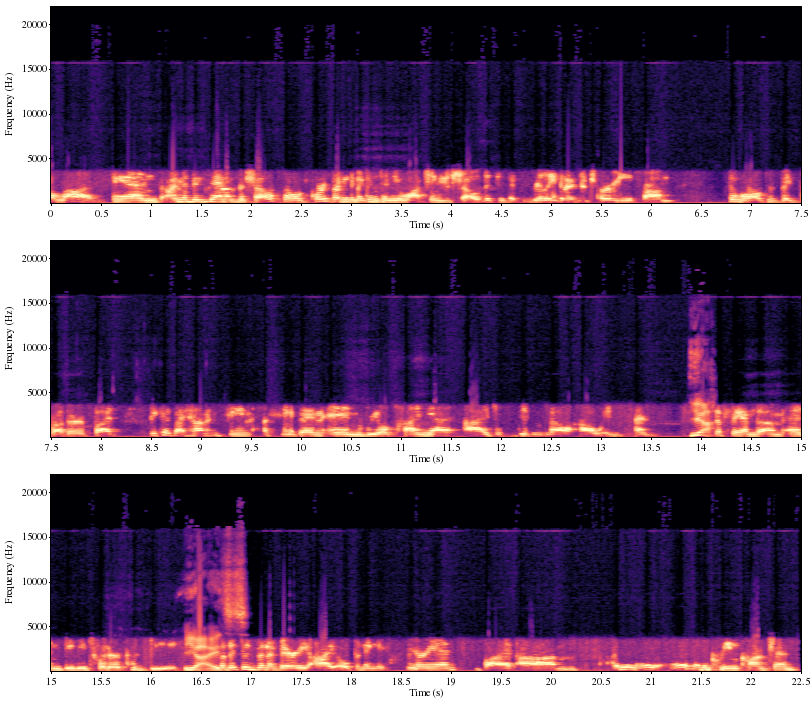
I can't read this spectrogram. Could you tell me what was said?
a lot, and I'm a big fan of the show. So of course I'm going to continue watching the show. This isn't really going to deter me from the world of Big Brother, but because I haven't seen a season in real time yet, I just didn't know how intense Yeah. the fandom and BB Twitter could be. Yeah, So this has been a very eye-opening experience, but um, I mean, I, I have a clean conscience.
